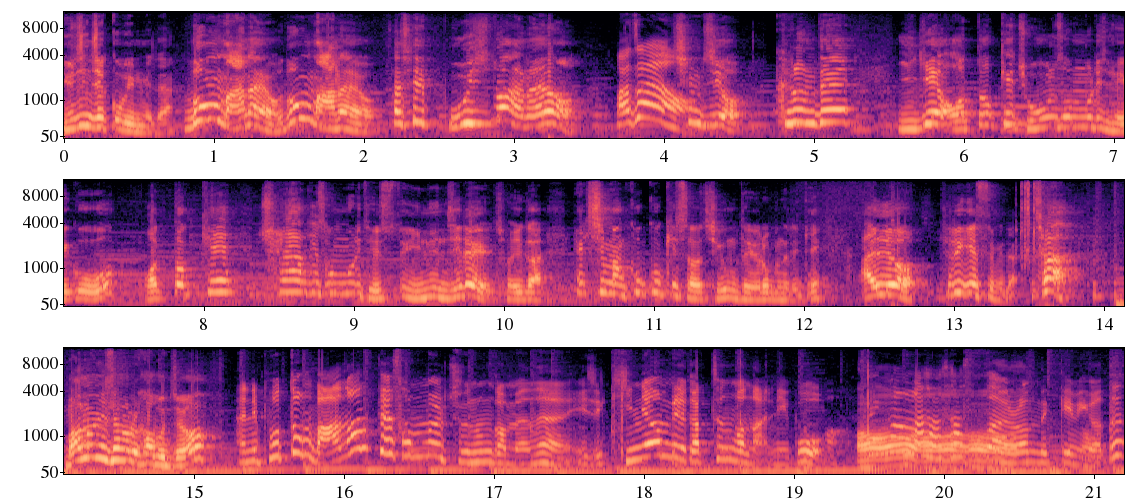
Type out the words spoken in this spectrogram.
유진 제곱입니다. 너무 많아요. 너무 많아요. 사실 보이지도 않아요. 맞아요. 심지어 그런데 이게 어떻게 좋은 선물이 되고 어떻게 최악의 선물이 될 수도 있는지를 저희가 핵심만 콕콕해서 지금부터 여러분들에게 알려드리겠습니다. 자, 만 원 이상으로 가보죠. 아니 보통 만 원대 선물 주는 거면은 이제 기념일 같은 건 아니고 어, 생각나서 어, 샀어 어. 이런 느낌이거든.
